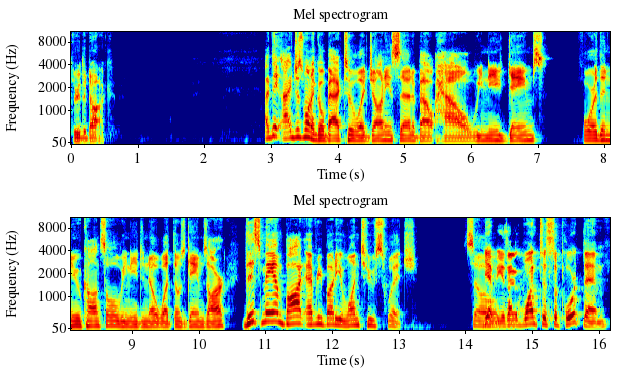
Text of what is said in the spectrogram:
through the dock I think I just want to go back to what Johnny said about how we need games for the new console. We need to know what those games are. This man bought everybody a one-two switch. So yeah because I want to support them.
